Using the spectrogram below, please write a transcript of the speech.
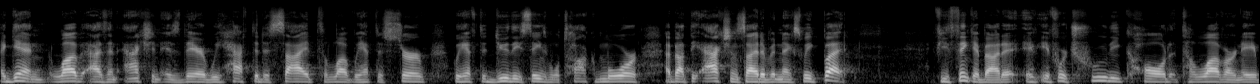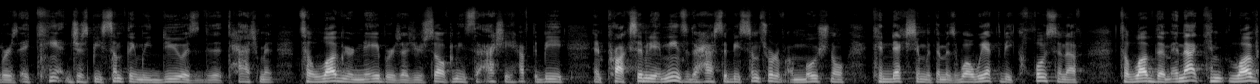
again, love as an action is there. We have to decide to love. We have to serve. We have to do these things. We'll talk more about the action side of it next week. But if you think about it, if, if, we're truly called to love our neighbors, it can't just be something we do as a detachment. To love your neighbors as yourself means to actually have to be in proximity. It means that there has to be some sort of emotional connection with them as well. We have to be close enough to love them. And that can, love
